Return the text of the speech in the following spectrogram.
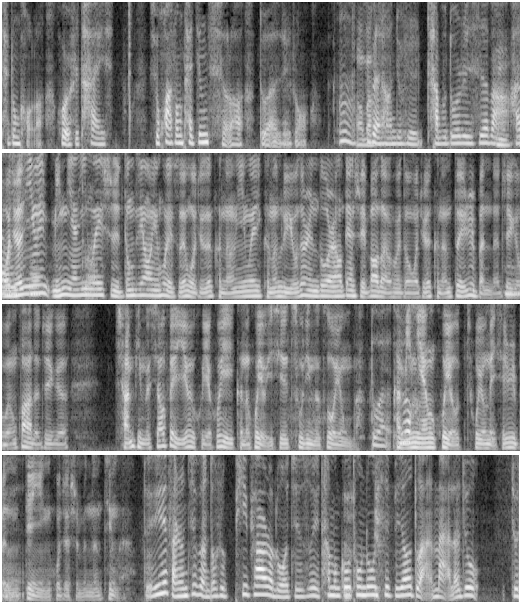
太重口了，或者是太就画风太惊奇了，对这种。嗯，基本上就是差不多这些吧。还有，我觉得因为明年因为是东京奥运会，所以我觉得可能因为可能旅游的人多，然后电视里报道也会多。我觉得可能对日本的这个文化的这个产品的消费也有也会可能会有一些促进的作用吧。对，看明年会有会有哪些日本电影或者什么能进来。对，因为反正基本都是批片的逻辑，所以他们沟通周期比较短，买了就。就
